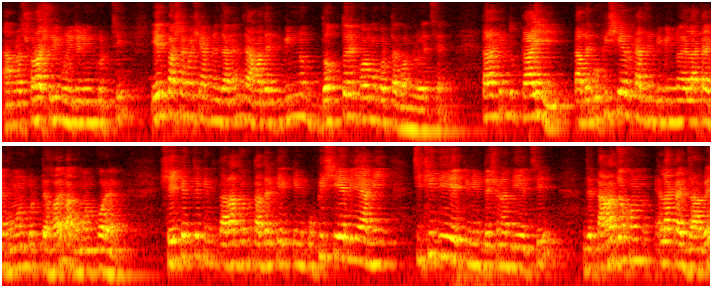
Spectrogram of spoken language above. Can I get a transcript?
আমরা সরাসরি মনিটরিং করছি। এর পাশাপাশি আপনি জানেন যে আমাদের বিভিন্ন দপ্তরের কর্মকর্তাগণ রয়েছেন। তারা কিন্তু প্রায়ই তাদের অফিসিয়াল কাজে বিভিন্ন এলাকায় ভ্রমণ করতে হয় বা ভ্রমণ করেন। সেই ক্ষেত্রে কিন্তু তারা যখন তাদেরকে একটি অফিসিয়ালি আমি চিঠি দিয়ে একটি নির্দেশনা দিয়েছি যে তারা যখন এলাকায় যাবে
